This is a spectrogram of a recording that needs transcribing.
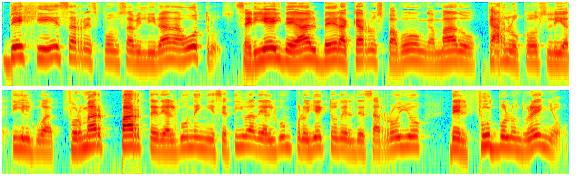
Deje esa responsabilidad a otros. Sería ideal ver a Carlos Pavón, Amado, Carlo Cosli, Atilguat, formar parte de alguna iniciativa, de algún proyecto del desarrollo del fútbol hondureño,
